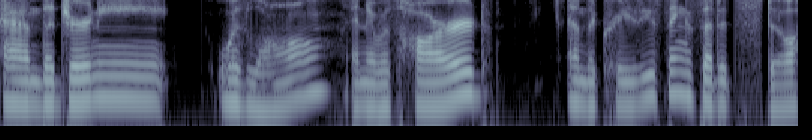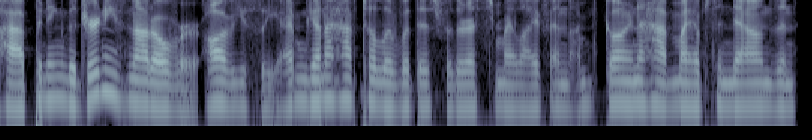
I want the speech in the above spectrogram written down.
And the journey was long and it was hard. And the craziest thing is that it's still happening. The journey's not over, obviously. I'm going to have to live with this for the rest of my life and I'm going to have my ups and downs. And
